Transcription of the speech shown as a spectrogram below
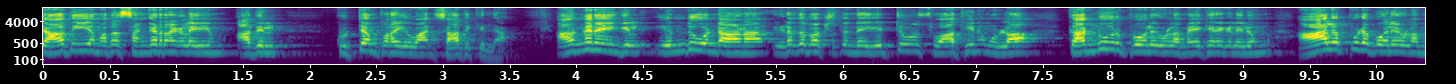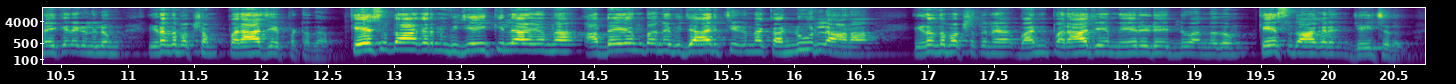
ജാതീയ മതസംഘടനകളെയും അതിൽ കുറ്റം പറയുവാൻ സാധിക്കില്ല. അങ്ങനെയെങ്കിൽ എന്തുകൊണ്ടാണ് ഇടതുപക്ഷത്തിന്റെ ഏറ്റവും സ്വാധീനമുള്ള കണ്ണൂർ പോലെയുള്ള മേഖലകളിലും ആലപ്പുഴ പോലെയുള്ള മേഖലകളിലും ഇടതുപക്ഷം പരാജയപ്പെട്ടത്? കെ സുധാകരൻ വിജയിക്കില്ല എന്ന് അദ്ദേഹം തന്നെ വിചാരിച്ചിരുന്ന കണ്ണൂരിലാണ് ഇടതുപക്ഷത്തിന് വൻ പരാജയം നേരിടേണ്ടി വന്നതും കെ സുധാകരൻ ജയിച്ചതും.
